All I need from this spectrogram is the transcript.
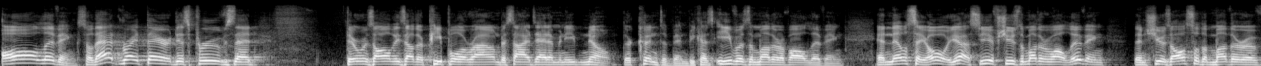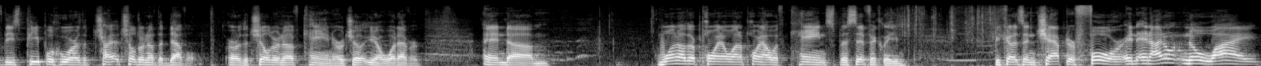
All living. So that right there disproves that there was all these other people around besides Adam and Eve. No, there couldn't have been because Eve was the mother of all living. And they'll say, oh yeah, see if she's the mother of all living, then she was also the mother of these people who are the ch children of the devil or the children of Cain or you know whatever. And um, one other point I want to point out with Cain specifically because in chapter 4, and, and I don't know why,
